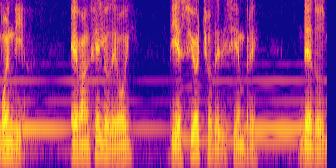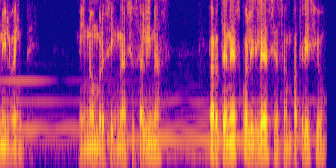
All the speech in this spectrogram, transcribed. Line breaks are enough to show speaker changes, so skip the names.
Buen día. Evangelio de hoy, 18 de diciembre de 2020. Mi nombre es Ignacio Salinas. Pertenezco a la Iglesia San Patricio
